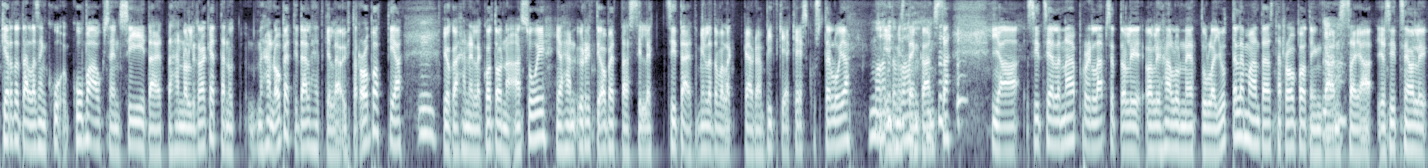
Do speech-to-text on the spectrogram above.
kertoi tällaisen ku- kuvauksen siitä, että hän oli rakettanut, hän opetti tällä hetkellä yhtä robottia, mm. joka hänellä kotona asui. Ja hän yritti opettaa sille sitä, että millä tavalla käydään pitkiä keskusteluja Mahtavaa. ihmisten kanssa. Ja sitten siellä naapurin lapset oli, oli halunneet tulla juttelemaan tästä robotin kanssa. Ja, ja sitten se oli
